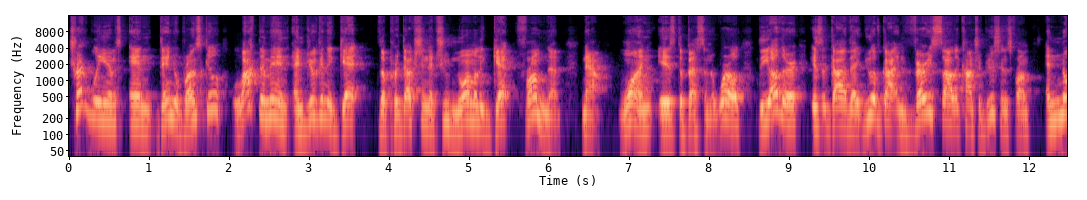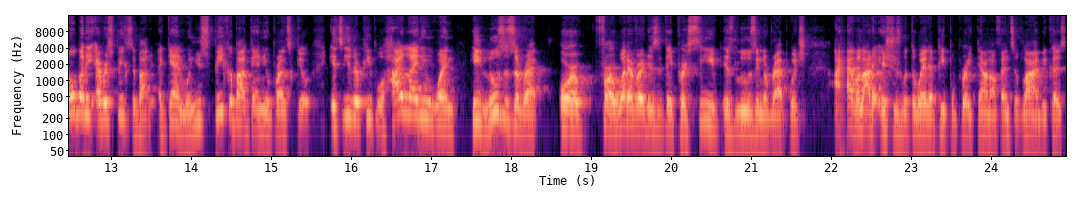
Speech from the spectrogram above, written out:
Trent Williams and Daniel Brunskill lock them in, and you're going to get the production that you normally get from them. Now, one is the best in the world. The other is a guy that you have gotten very solid contributions from, and nobody ever speaks about it. Again, when you speak about Daniel Brunskill, it's either people highlighting when he loses a rep or for whatever it is that they perceive is losing a rep, which I have a lot of issues with the way that people break down offensive line because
